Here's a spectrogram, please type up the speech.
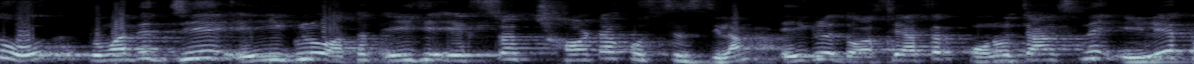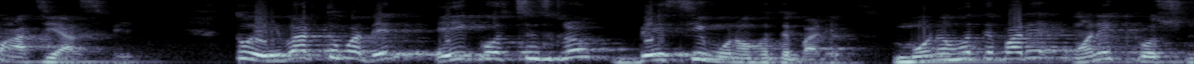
তো তোমাদের যে এইগুলো, অর্থাৎ এই যে এক্সট্রা ছটা কোশ্চেন দিলাম, এইগুলো দশে আসার কোনো চান্স নেই, এলে পাঁচে আসবে। তো এবার তোমাদের এই কোশ্চেন্সগুলো বেশি মনে হতে পারে। মনে হতে পারে অনেক প্রশ্ন।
